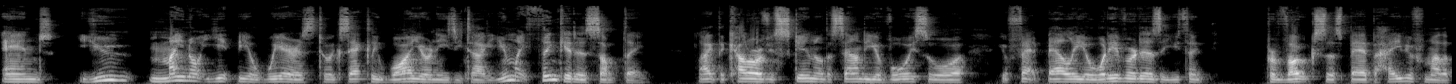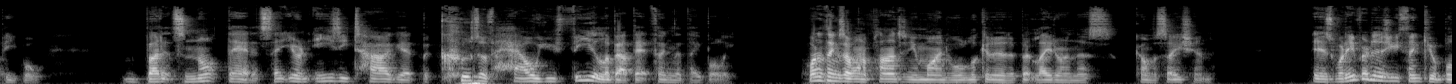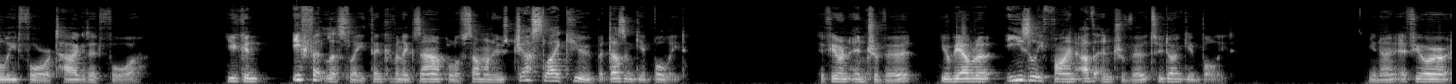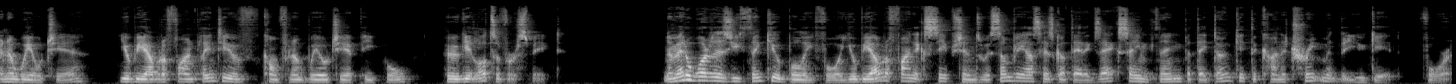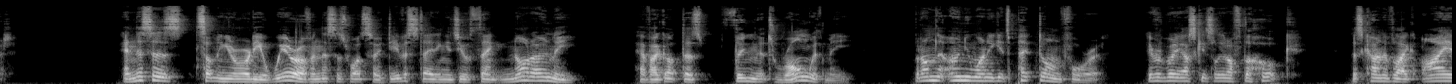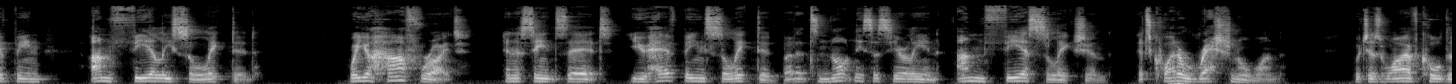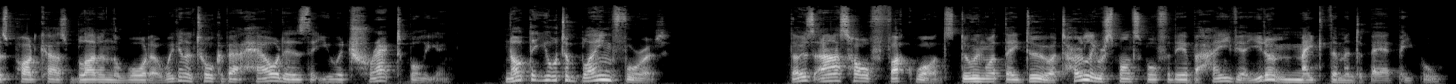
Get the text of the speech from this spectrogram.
And you may not yet be aware as to exactly why you're an easy target. You might think it is something, like the color of your skin or the sound of your voice or your fat belly or whatever it is that you think provokes this bad behavior from other people. But it's not that. It's that you're an easy target because of how you feel about that thing that they bully. One of the things I want to plant in your mind, we'll look at it a bit later in this conversation, is whatever it is you think you're bullied for or targeted for, you can effortlessly think of an example of someone who's just like you but doesn't get bullied. If you're an introvert, you'll be able to easily find other introverts who don't get bullied. You know, if you're in a wheelchair, you'll be able to find plenty of confident wheelchair people who get lots of respect. No matter what it is you think you're bullied for, you'll be able to find exceptions where somebody else has got that exact same thing, but they don't get the kind of treatment that you get for it. And this is something you're already aware of, and this is what's so devastating is you'll think, not only have I got this thing that's wrong with me, but I'm the only one who gets picked on for it. Everybody else gets let off the hook. It's kind of like I have been unfairly selected. Well, you're half right in a sense that you have been selected, but it's not necessarily an unfair selection. It's quite a rational one, which is why I've called this podcast Blood in the Water. We're going to talk about how it is that you attract bullying, not that you're to blame for it. Those asshole fuckwads doing what they do are totally responsible for their behavior. You don't make them into bad people.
